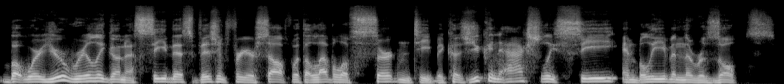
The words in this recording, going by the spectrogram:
But where you're really going to see this vision for yourself with a level of certainty because you can actually see and believe in the results.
